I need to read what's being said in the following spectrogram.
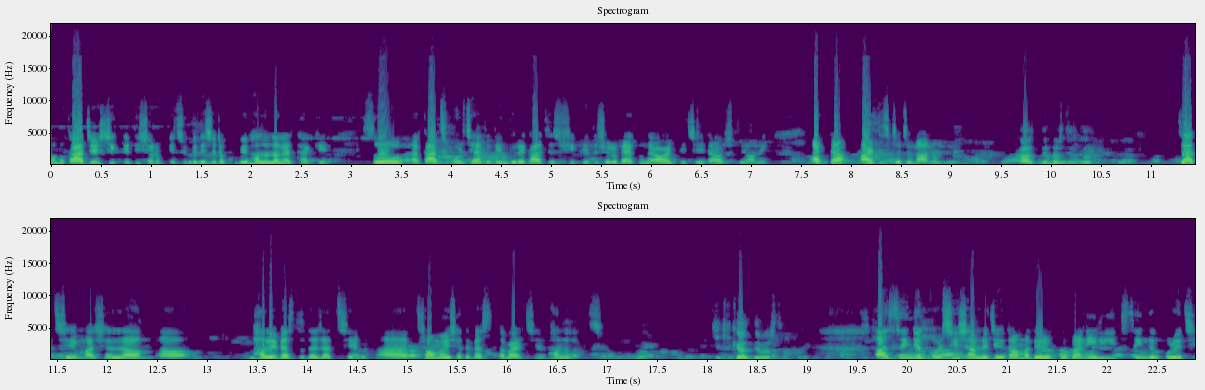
কোনো কাজের স্বীকৃতি স্বরূপ কিছু পেলে সেটা খুবই ভালো লাগার থাকে। সো কাজ করছে এতদিন ধরে কাজের স্বীকৃতি স্বরূপ এখন অ্যাওয়ার্ড দিচ্ছে এটা আসলে অনেক একটা আর্টিস্টের জন্য আনন্দ। কাজ নিয়ে ব্যস্ততা? যাচ্ছে মাসাল্লাহ ভালোই ব্যস্ততা যাচ্ছে সময়ের সাথে ব্যস্ততা বাড়ছে ভালো লাগছে। কি কি কাজ নিয়ে ব্যস্ত? সিঙ্গেল করছি সামনে যেহেতু আমাদের কোরবানির ঈদ সিঙ্গেল করেছি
